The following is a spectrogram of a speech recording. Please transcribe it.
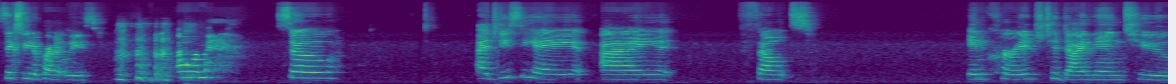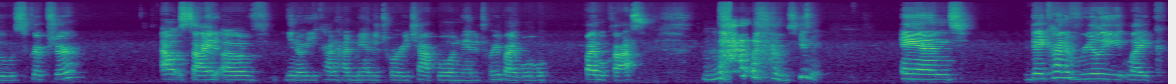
Six feet apart at least. um, so at GCA, I felt encouraged to dive into scripture outside of, you know, you kind of had mandatory chapel and mandatory Bible Bible class. Mm-hmm. Excuse me. And they kind of really like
